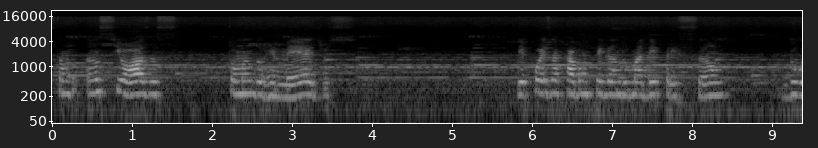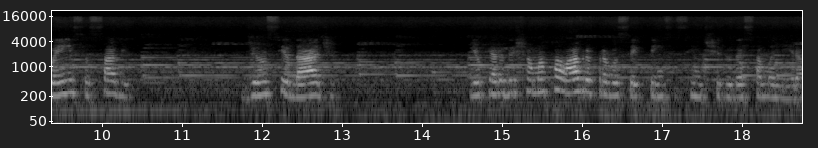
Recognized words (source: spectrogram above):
Estão ansiosas, tomando remédios. Depois acabam pegando uma depressão, doenças, sabe? De ansiedade. E eu quero deixar uma palavra para você que tem se sentido dessa maneira,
